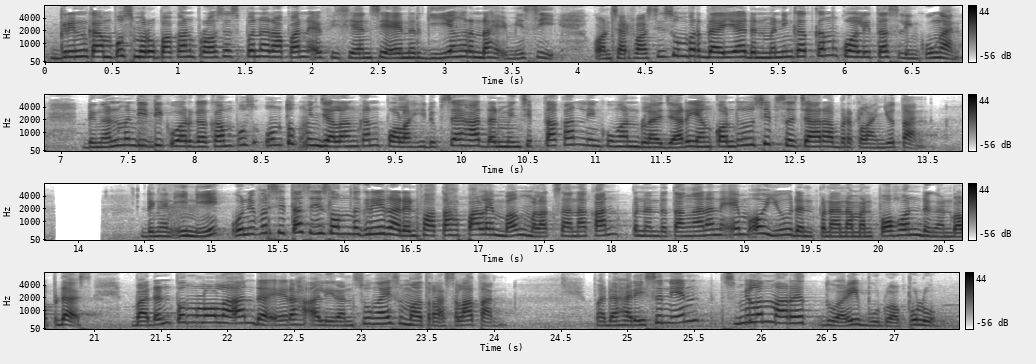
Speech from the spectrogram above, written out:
Green Campus merupakan proses penerapan efisiensi energi yang rendah emisi, konservasi sumber daya, dan meningkatkan kualitas lingkungan, dengan mendidik warga kampus untuk menjalankan pola hidup sehat dan menciptakan lingkungan belajar yang kondusif secara berkelanjutan. Dengan ini, Universitas Islam Negeri Raden Fatah Palembang melaksanakan penandatanganan MOU dan penanaman pohon dengan Bapdas, Badan Pengelolaan Daerah Aliran Sungai Sumatera Selatan. Pada hari Senin, 9 Maret 2020.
